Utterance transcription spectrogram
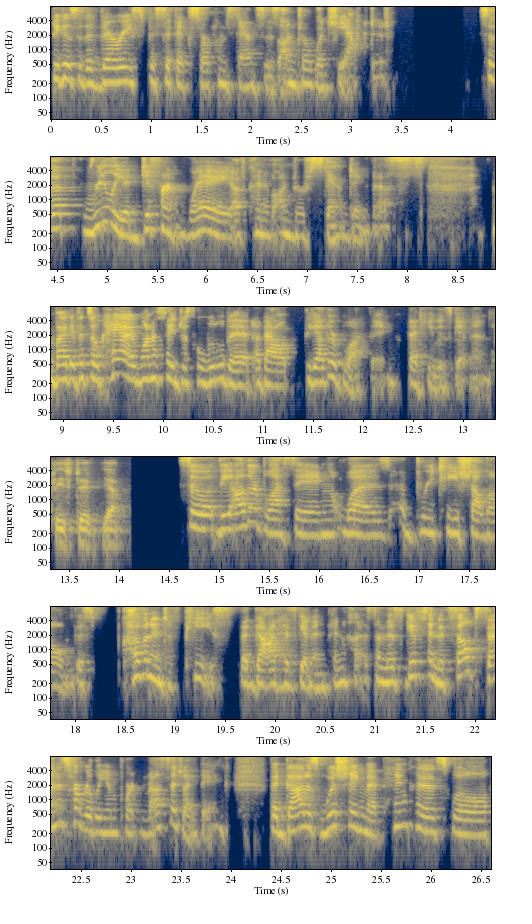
because of the very specific circumstances under which he acted. So that's really a different way of kind of understanding this. But if it's okay, I want to say just a little bit about the other blessing that he was given. Please do. Yeah. So the other blessing was Briti Shalom, this covenant of peace that God has given Pinchas. And this gift in itself sends a really important message, I think, that God is wishing that Pinchas will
